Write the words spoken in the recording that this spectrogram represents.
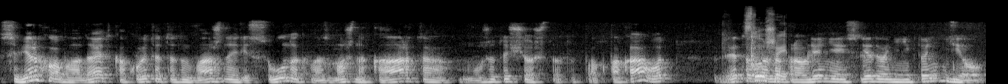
сверху обладает какой-то там важный рисунок, возможно, карта, может еще что-то. Пока вот этого Слушай, направления исследований никто не делал.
